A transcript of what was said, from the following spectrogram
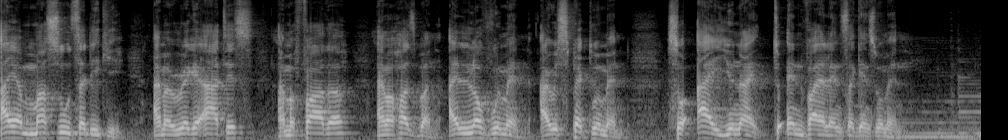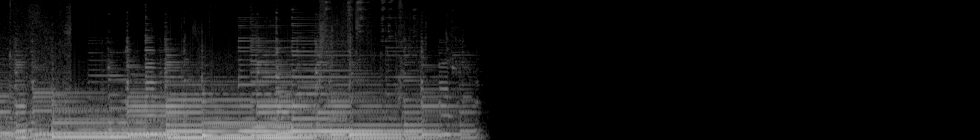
I am Masud Sadiki. I'm a reggae artist. I'm a father. I'm a husband. I love women. I respect women. So I unite to end violence against women.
